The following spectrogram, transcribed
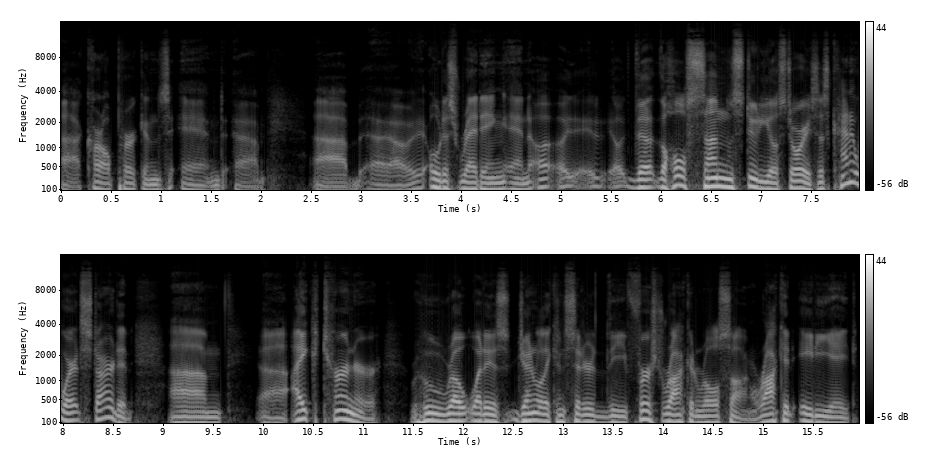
Uh, Carl Perkins and um, uh, uh, Otis Redding and uh, uh, the the whole Sun Studio Stories is kind of where it started. Um, uh, Ike Turner who wrote what is generally considered the first rock and roll song, Rocket 88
